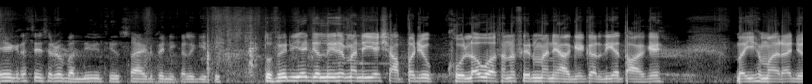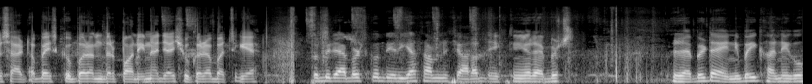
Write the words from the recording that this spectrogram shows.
एक रस्सी सिर्फ़ बंदी हुई थी, उस साइड पे निकल गई थी। तो फिर ये जल्दी से मैंने ये शापर जो खोला हुआ था ना, फिर मैंने आगे कर दिया ताकि भाई हमारा जो सेटअप है, इसके ऊपर अंदर पानी ना जाए, शुक्र है बच गया। तो भी रैबिट्स को दे दिया था, हमने चारा, देखते हैं रैबिट्स रेबिट है नहीं भाई खाने को,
